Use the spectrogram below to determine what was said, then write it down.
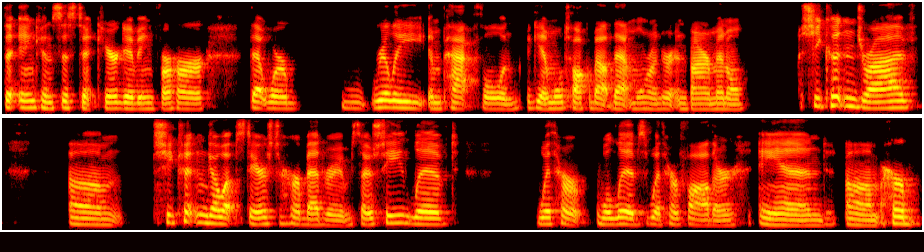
the inconsistent caregiving for her that were really impactful. And again, we'll talk about that more under environmental. She couldn't drive. Um, she couldn't go upstairs to her bedroom. So she lived with her well lives with her father and um her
